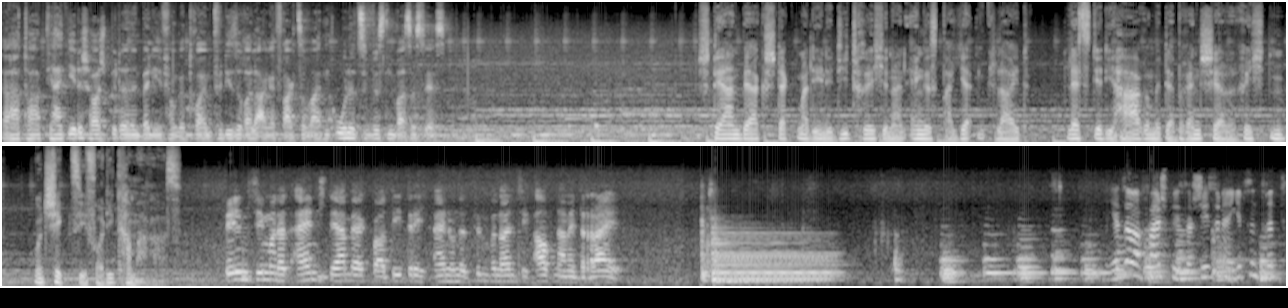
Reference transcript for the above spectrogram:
Da hat, die hat jede Schauspielerin in Berlin von geträumt, für diese Rolle angefragt zu werden, ohne zu wissen, was es ist. Sternberg steckt Marlene Dietrich in ein enges Paillettenkleid, lässt ihr die Haare mit der Brennschere richten und schickt sie vor die Kameras. Film 701, Sternberg, Frau Dietrich, 195, Aufnahme 3. Jetzt aber falsch spielst, verstehst du? Dann gibt's einen Tritt.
